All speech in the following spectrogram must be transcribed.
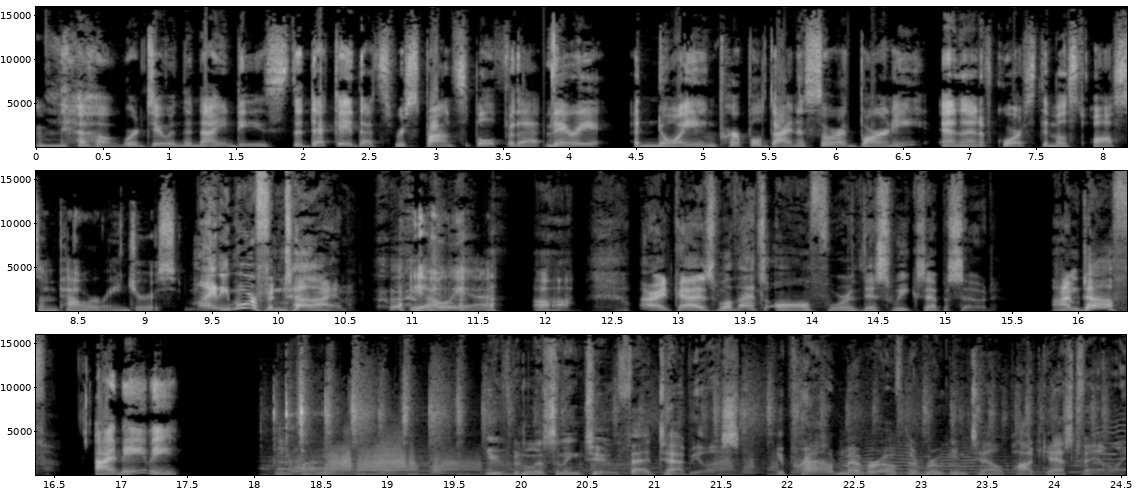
No, we're doing the 90s, the decade that's responsible for that very annoying purple dinosaur, Barney, and then, of course, the most awesome Power Rangers. Mighty Morphin time. Yeah, oh, yeah. Uh-huh. All right, guys. Well, that's all for this week's episode. I'm Duff. I'm Amy. You've been listening to Fadtabulous, a proud member of the Rogue Intel podcast family.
